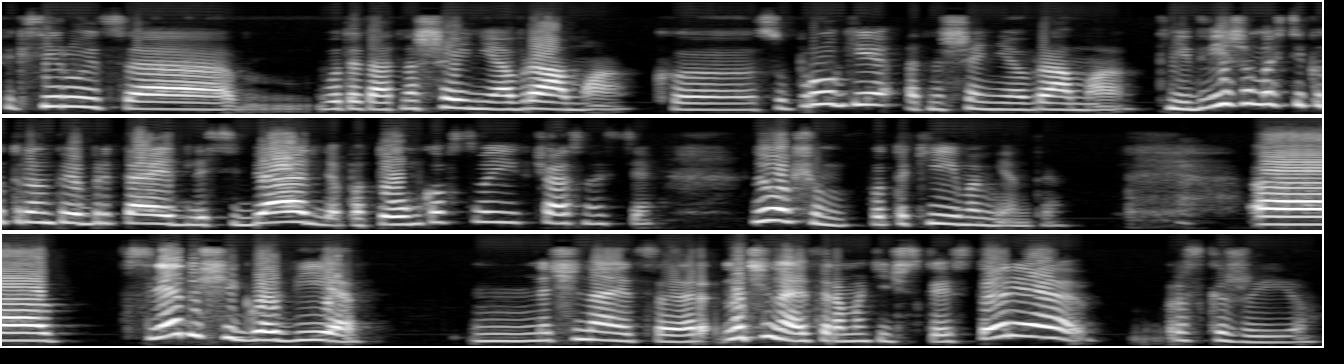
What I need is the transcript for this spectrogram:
фиксируется вот это отношение Авраама к супруге, отношение Авраама к недвижимости, которую он приобретает для себя, для потомков своих в частности. Ну, в общем, вот такие моменты. А, в следующей главе начинается, начинается романтическая история. Расскажи ее.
